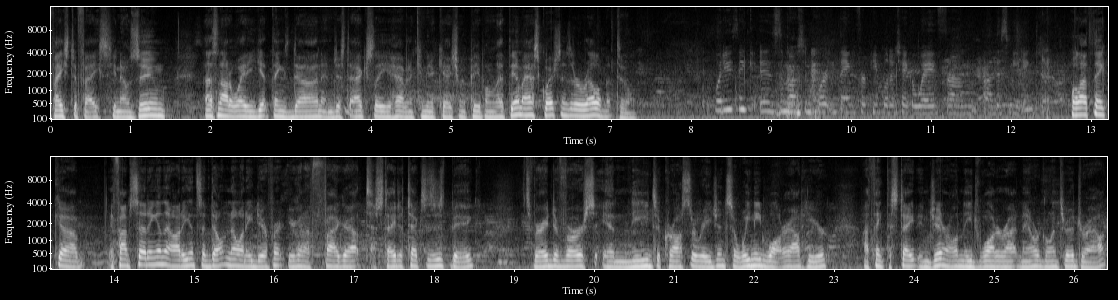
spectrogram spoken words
face-to-face. You know zoom that's not a way to get things done and just actually having a communication with people and let them ask questions that are relevant to them What do you think is the most important thing for people to take away from uh, this meeting today? well i think uh, if i'm sitting in the audience and don't know any different you're going to figure out the state of texas is big. It's very diverse in needs across the region so we need water out here I think the state in general needs water right now. We're going through a drought.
